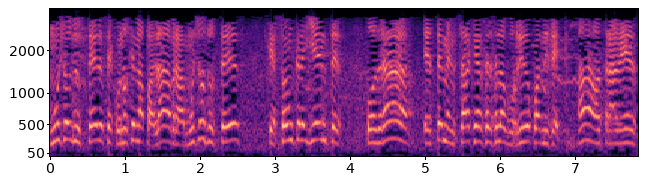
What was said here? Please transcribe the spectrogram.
Muchos de ustedes se conocen la palabra, muchos de ustedes que son creyentes, podrá este mensaje hacerse aburrido cuando dice, ah, otra vez,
